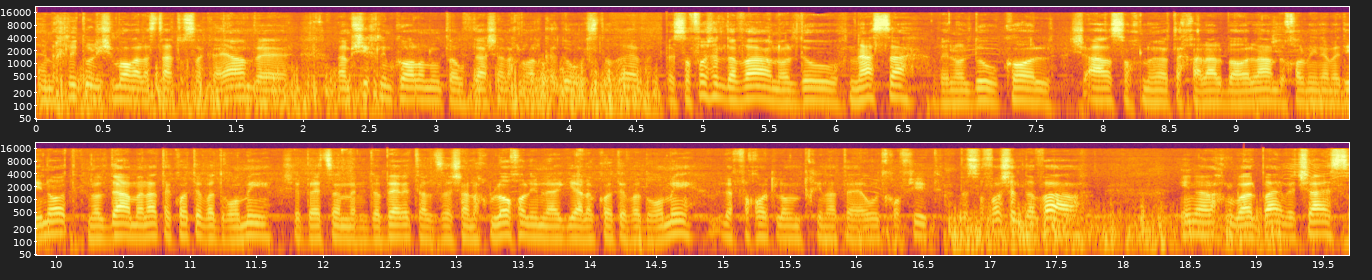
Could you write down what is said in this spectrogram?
הם החליטו לשמור על הסטטוס הקיים ולהמשיך למכור לנו את העובדה שאנחנו על כדור מסתובב. בסופו של דבר נולדו נאס"א ונולדו כל שאר סוכנויות החלל בעולם בכל מיני מדינות. נולדה אמנת הקוטב הדרומי, שבעצם מדברת על זה שאנחנו לא יכולים להגיע לקוטב הדרומי, לפחות לא מבחינת תיירות חופשית. בסופו של דבר, הנה אנחנו ב-2019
